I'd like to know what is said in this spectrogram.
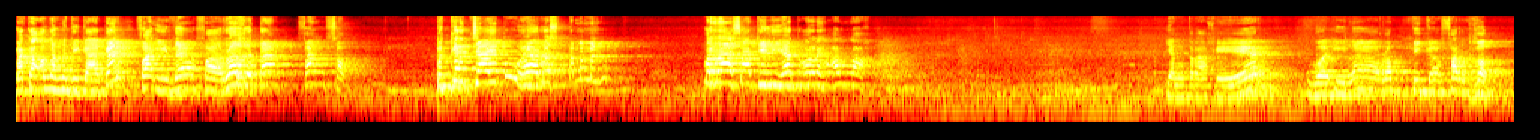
Maka Allah ngendikakan faida faraghta fangsab bekerja itu harus teman-teman. Merasa dilihat oleh Allah. Yang terakhir wa ila rabbika farghab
